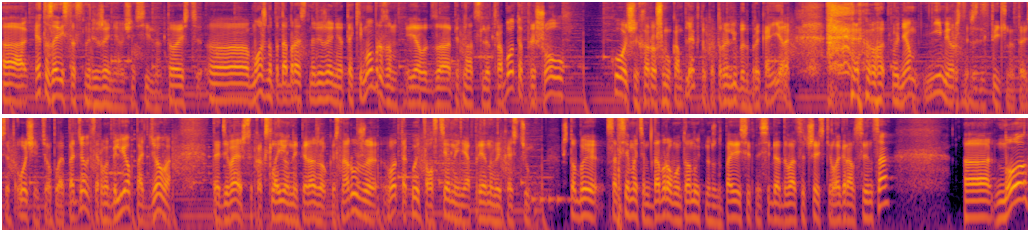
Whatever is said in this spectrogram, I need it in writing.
А, Это зависит от снаряжения очень сильно. То есть э, можно подобрать снаряжение таким образом, я вот за 15 лет работы пришел очень хорошему комплекту, который любят браконьеры. вот, в нем не мерзнешь действительно. То есть это очень теплое поддева, термобелье, поддева. Ты одеваешься как слоеный пирожок. И снаружи вот такой толстенный неопреновый костюм. Чтобы со всем этим добром утонуть, нужно повесить на себя 26 килограмм свинца. А, Но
